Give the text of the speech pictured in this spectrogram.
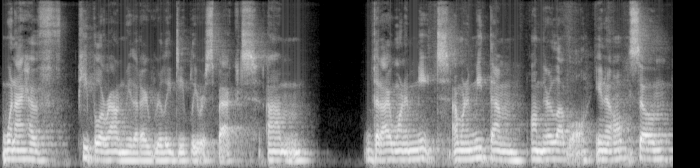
when i have people around me that i really deeply respect um, that I want to meet. I want to meet them on their level, you know? So,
